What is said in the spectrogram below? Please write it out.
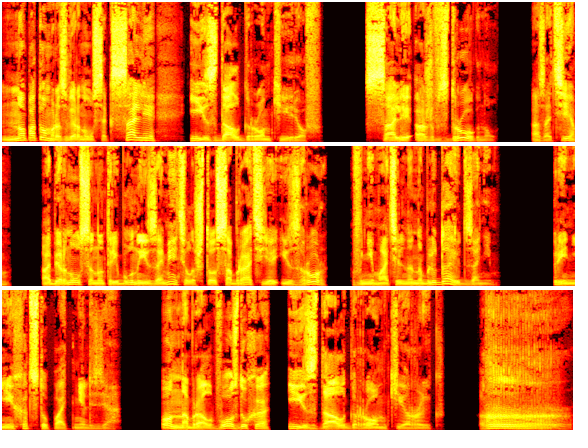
но потом развернулся к Салли и издал громкий рев. Салли аж вздрогнул, а затем обернулся на трибуны и заметил, что собратья из РОР внимательно наблюдают за ним. При них отступать нельзя. Он набрал воздуха и издал громкий рык. Рррррр.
